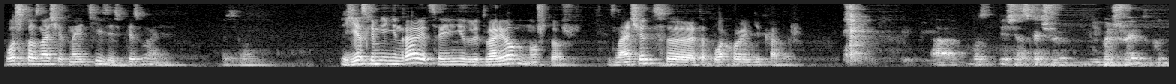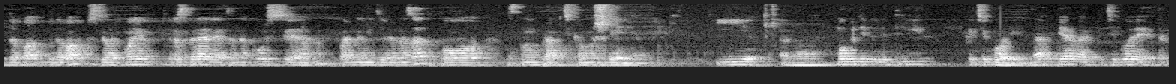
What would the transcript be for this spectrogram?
Вот что значит найти здесь призвание. Если мне не нравится и не удовлетворен, ну что ж, значит э, это плохой индикатор. А, вот я сейчас хочу небольшую добав, добавку сделать. Мы разбирали это на курсе буквально неделю назад по основным практикам мышления. И э, мы выделили три категории. Да? Первая категория это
